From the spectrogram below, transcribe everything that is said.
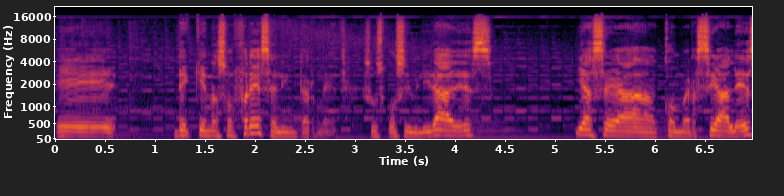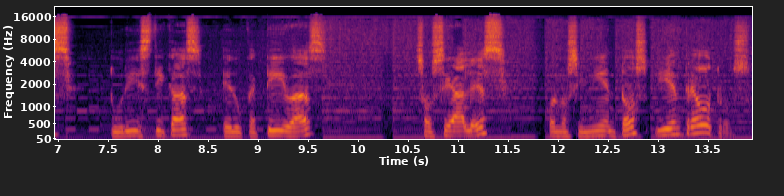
eh, de que nos ofrece el Internet, sus posibilidades, ya sea comerciales, turísticas, educativas, sociales, conocimientos y entre otros.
